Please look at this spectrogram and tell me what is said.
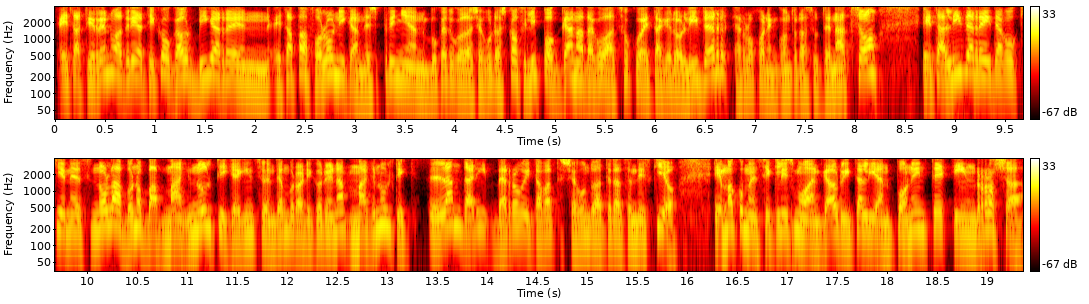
Eta Tirreno Adriatiko gaur bigarren etapa folonikan esprinean bukatuko da segurazko Filippo gana dago atzoko eta gero lider, erlojoaren kontra zuten atzo, eta liderrei dago kienez nola, bueno, ba, magnultik egin zuen denborarik horrena, magnultik landari berrogeita bat segundo ateratzen dizkio. Emakumen ziklismoan gaur Italian ponente in rosa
